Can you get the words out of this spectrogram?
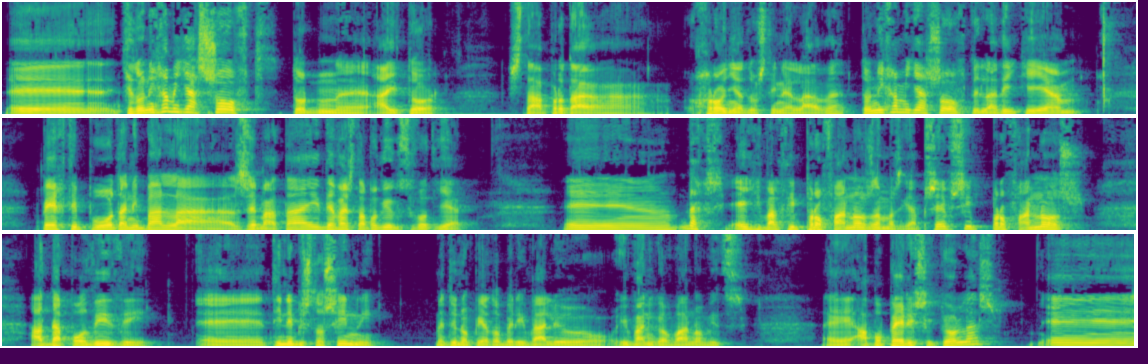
ε, και τον είχαμε για soft τον ε, Αϊτόρ στα πρώτα χρόνια του στην Ελλάδα. Τον είχαμε για soft δηλαδή και για παίχτη που όταν η μπάλα ζεματάει δεν βάζει τα πόδια του στη φωτιά. Ε, εντάξει, έχει βαλθεί προφανώς να μας διαψεύσει, προφανώς ανταποδίδει ε, την εμπιστοσύνη με την οποία τον περιβάλλει ο Ιβάν Γιωβάνοβιτς ε, από πέρυσι κιόλας ε,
